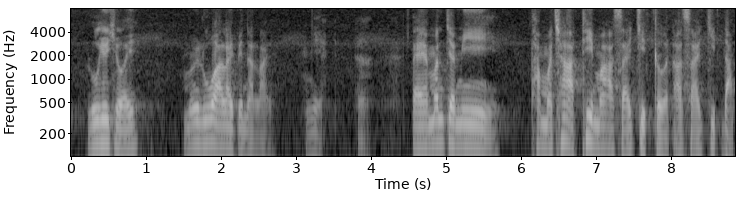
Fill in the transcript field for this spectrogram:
ๆรู้เฉยๆไม่รู้ว่าอะไรเป็นอะไรเนี่ยแต่มันจะมีธรรมชาติที่มาอาศัยจิตเกิดอาศัยจิตดับ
